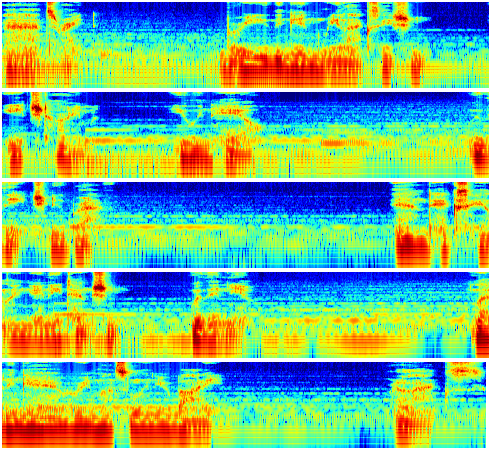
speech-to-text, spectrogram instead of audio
That's right. Breathing in relaxation each time you inhale with each new breath. And exhaling any tension within you. Letting every muscle in your body relax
